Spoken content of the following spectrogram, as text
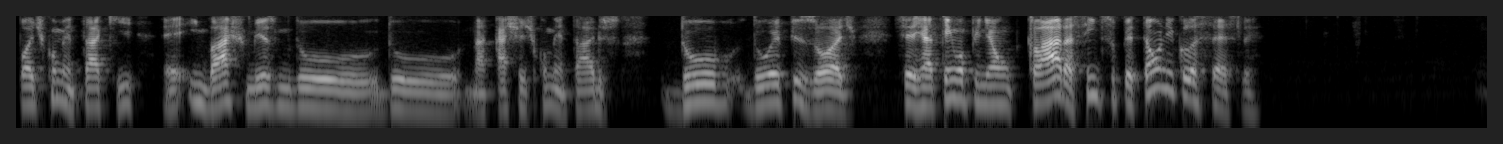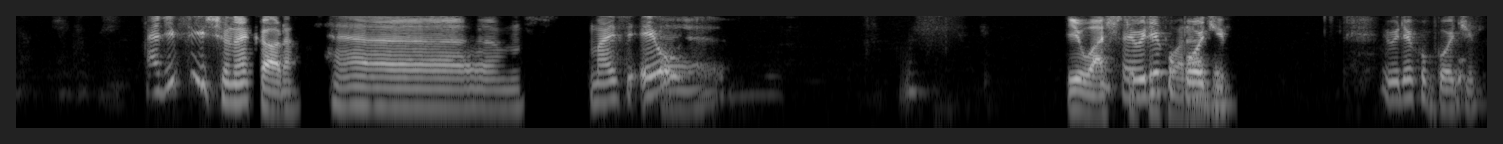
pode comentar aqui é, embaixo mesmo do, do na caixa de comentários do, do episódio. Você já tem uma opinião clara assim de supetão, Nicolas Sessler? É difícil, né, cara? É... Mas eu. É... Eu acho que. Eu iria temporada... com o Pod. Eu iria com o Pod.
